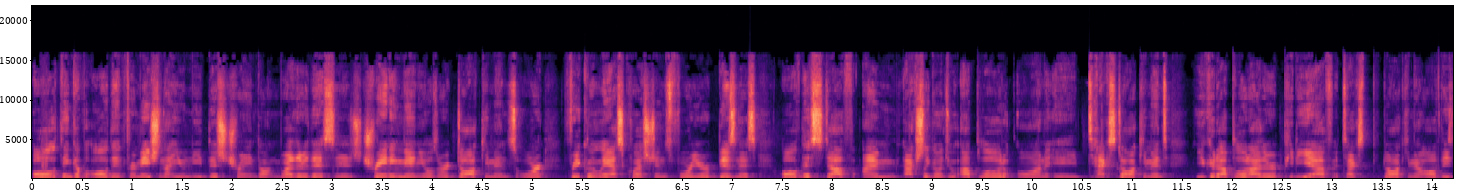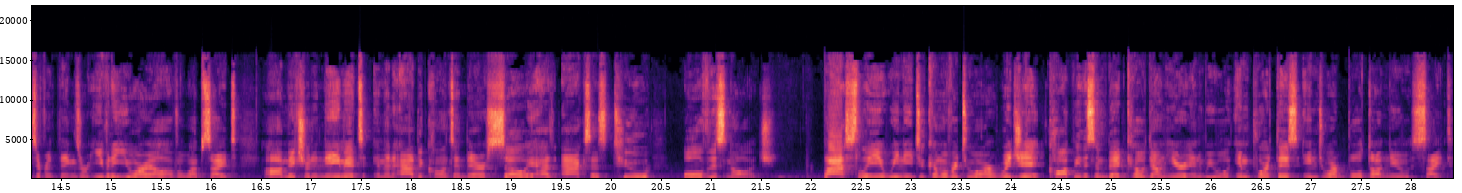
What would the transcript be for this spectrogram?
all think of all the information that you need this trained on whether this is training manuals or documents or frequently asked questions for your business. All this stuff i'm actually going to upload on a text document. You could upload either a pdf a text document all these different things or even a url of a website. Uh, make sure to name it and then add the content there so it has access to all of this knowledge. Lastly, we need to come over to our widget, copy this embed code down here, and we will import this into our bolt.new site.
